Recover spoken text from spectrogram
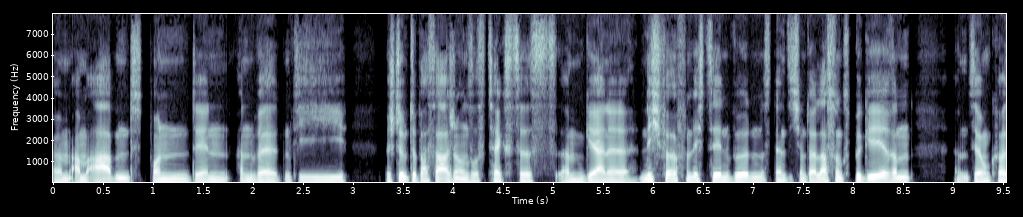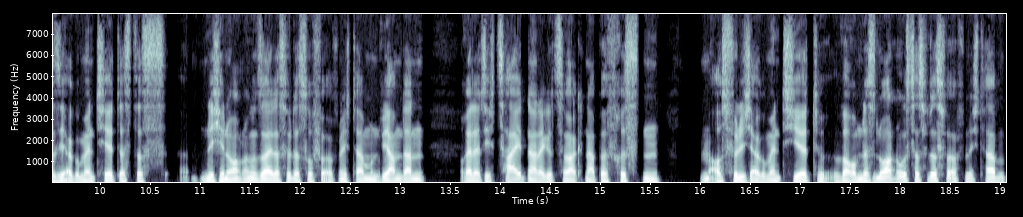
ähm, am Abend von den Anwälten, die bestimmte Passagen unseres Textes ähm, gerne nicht veröffentlicht sehen würden. Das nennt sich Unterlassungsbegehren. Ähm, sie haben quasi argumentiert, dass das äh, nicht in Ordnung sei, dass wir das so veröffentlicht haben. Und wir haben dann relativ zeitnah, da gibt es immer knappe Fristen, ausführlich argumentiert, warum das in Ordnung ist, dass wir das veröffentlicht haben.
